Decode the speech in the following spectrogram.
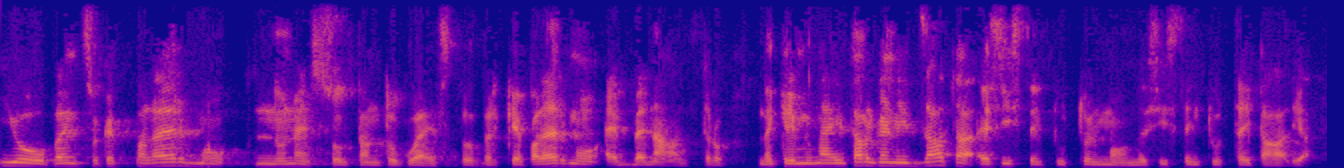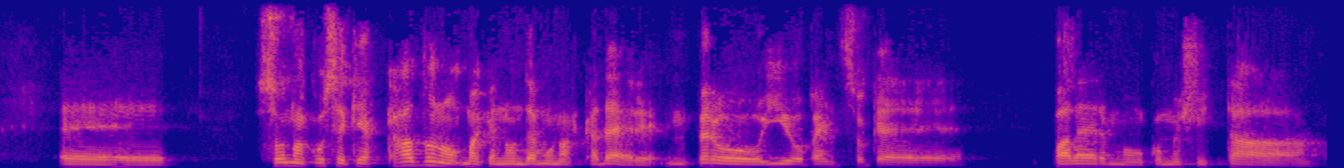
Io penso che Palermo non è soltanto questo, perché Palermo è ben altro. La criminalità organizzata esiste in tutto il mondo, esiste in tutta Italia. Eh, sono cose che accadono, ma che non devono accadere. Però io penso che Palermo come città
